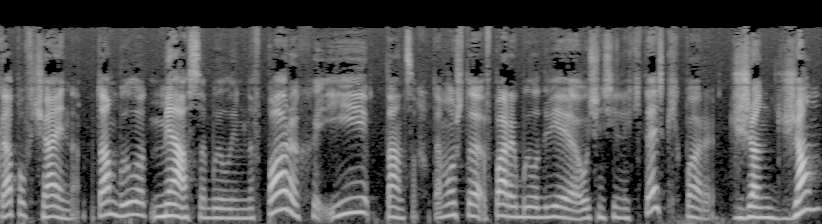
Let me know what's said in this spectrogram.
Cup of China. Там было мясо было именно в парах и танцах, потому что в парах было две очень сильных китайских пары. Джан-Джан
